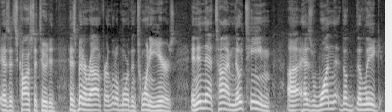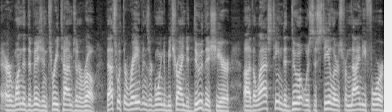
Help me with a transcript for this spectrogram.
as it's constituted, has been around for a little more than 20 years. And in that time, no team uh, has won the, the league or won the division three times in a row. That's what the Ravens are going to be trying to do this year. Uh, the last team to do it was the Steelers from 94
